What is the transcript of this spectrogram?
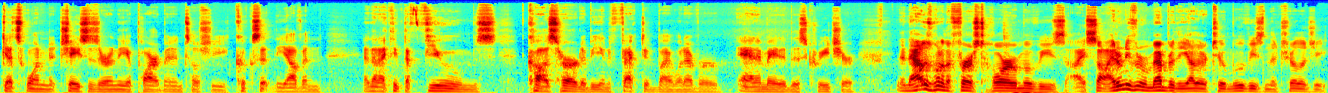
gets one that chases her in the apartment until she cooks it in the oven. And then I think the fumes cause her to be infected by whatever animated this creature and that was one of the first horror movies I saw. I don't even remember the other two movies in the trilogy,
